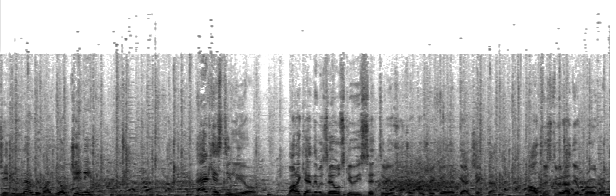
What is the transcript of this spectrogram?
Ceninler mi var? Yok, cenin. Herkes dinliyor. Bana kendimi Zeus gibi hissettiriyorsun. Çok teşekkür ederim gerçekten. Alt üstü bir radyo programı.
